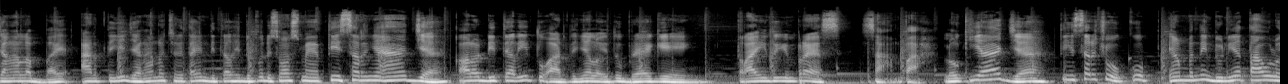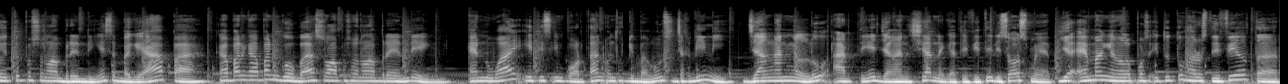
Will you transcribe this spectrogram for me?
Jangan lebay artinya jangan lo ceritain detail hidup lo di sosmed. Teasernya aja. Kalau detail itu artinya lo itu bragging trying to impress sampah. Loki aja, teaser cukup. Yang penting dunia tahu lo itu personal brandingnya sebagai apa. Kapan-kapan gue bahas soal personal branding and why it is important untuk dibangun sejak dini. Jangan ngeluh artinya jangan share negativity di sosmed. Ya emang yang lo post itu tuh harus difilter.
